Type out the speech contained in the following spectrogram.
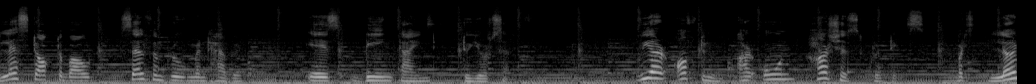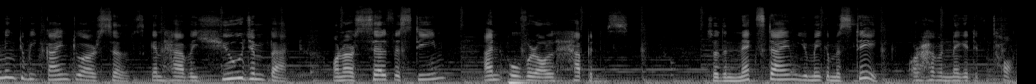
less talked about self improvement habit is being kind to yourself. We are often our own harshest critics, but learning to be kind to ourselves can have a huge impact on our self esteem and overall happiness. So, the next time you make a mistake or have a negative thought,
